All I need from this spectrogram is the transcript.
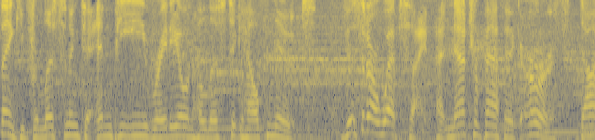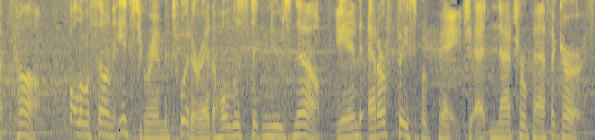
Thank you for listening to NPE Radio and Holistic Health News. Visit our website at naturopathicearth.com. Follow us on Instagram and Twitter at Holistic News Now and at our Facebook page at Naturopathic Earth.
